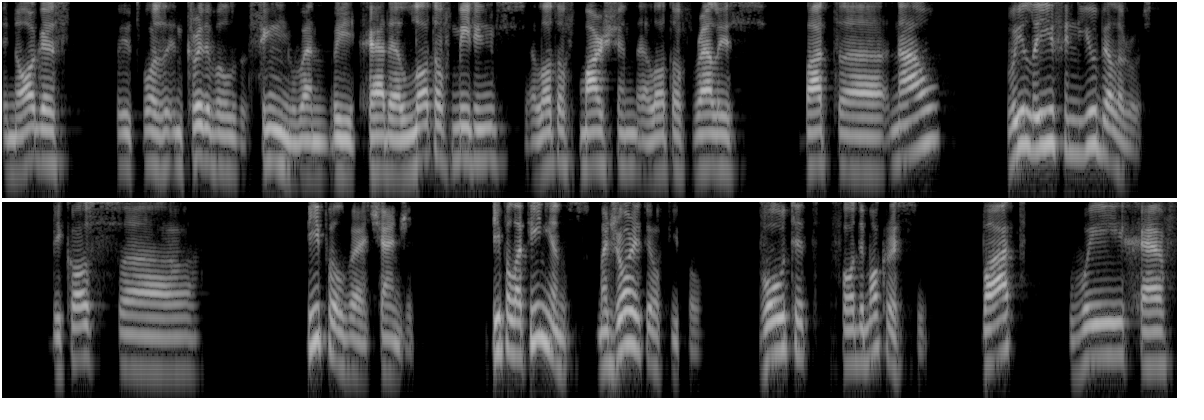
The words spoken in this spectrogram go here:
In August, it was incredible thing when we had a lot of meetings, a lot of marching, a lot of rallies. But uh, now we live in New Belarus because uh, people were changed. People opinions, majority of people voted for democracy, but we have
